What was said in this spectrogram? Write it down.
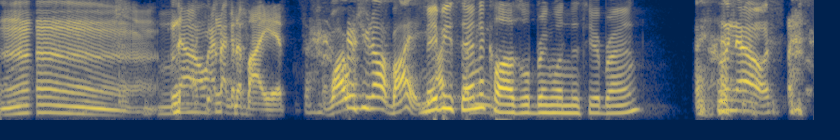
mm. no i'm not gonna buy it Why would you not buy it? Maybe I- I Santa mean- Claus will bring one this year, Bryan. who knows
